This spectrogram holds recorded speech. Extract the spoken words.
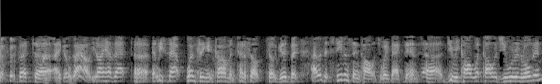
but uh, I go, wow, you know, I have that uh, at least that one thing in common. Kind of felt felt good. But I was at Stevenson College way back then. Uh, do you recall what college you were enrolled in?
